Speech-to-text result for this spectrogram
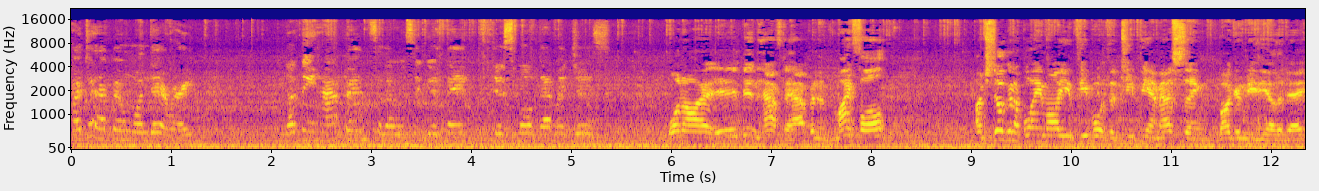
had to happen one day, right? Nothing happened, so that was a good thing. Just small damages. Well, no, I- it didn't have to happen. It's my fault. I'm still going to blame all you people with the TPMS thing bugging me the other day.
